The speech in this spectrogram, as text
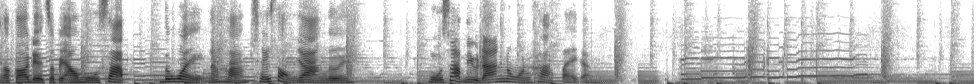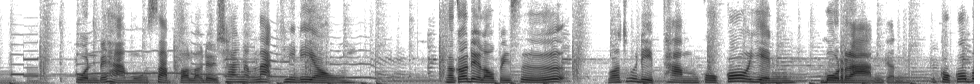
แล้วก็เดี๋ยวจะไปเอาหมูสับ ด้วยนะคะ ใช้สองอย่างเลย หมูสับอยู่ด้านโน้นค่ะไปกัน วนไปหาหมูสับก่อนแล้วเดี๋ยวชั่งน้ำหนักทีเดียว แล้วก็เดี๋ยวเราไปซื้อวัตถุดิบทำโกโก้เย็นโบราณกัน โกโก้โบ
